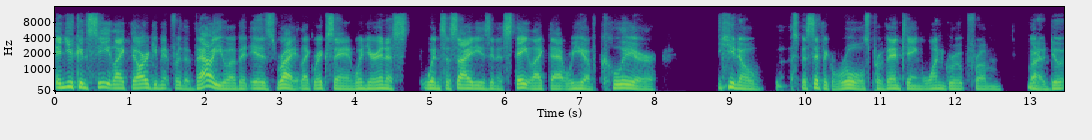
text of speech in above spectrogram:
and you can see like the argument for the value of it is right. Like Rick's saying, when you're in a when society is in a state like that where you have clear, you know, specific rules preventing one group from you know Right. do,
